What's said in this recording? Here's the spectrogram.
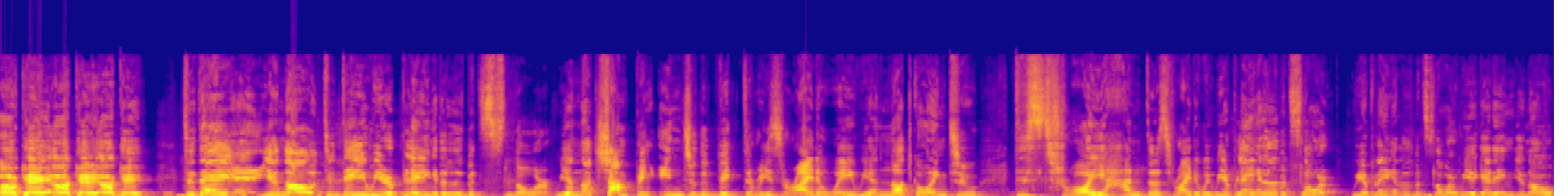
Okay, okay, okay. Today, uh, you know, today we are playing it a little bit slower. We are not jumping into the victories right away. We are not going to destroy hunters right away. We are playing it a little bit slower. We are playing it a little bit slower. We are getting, you know,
